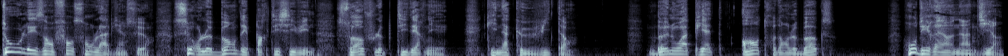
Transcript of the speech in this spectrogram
Tous les enfants sont là, bien sûr, sur le banc des partis civils, sauf le petit dernier, qui n'a que huit ans. Benoît Piette entre dans le box. On dirait un Indien,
